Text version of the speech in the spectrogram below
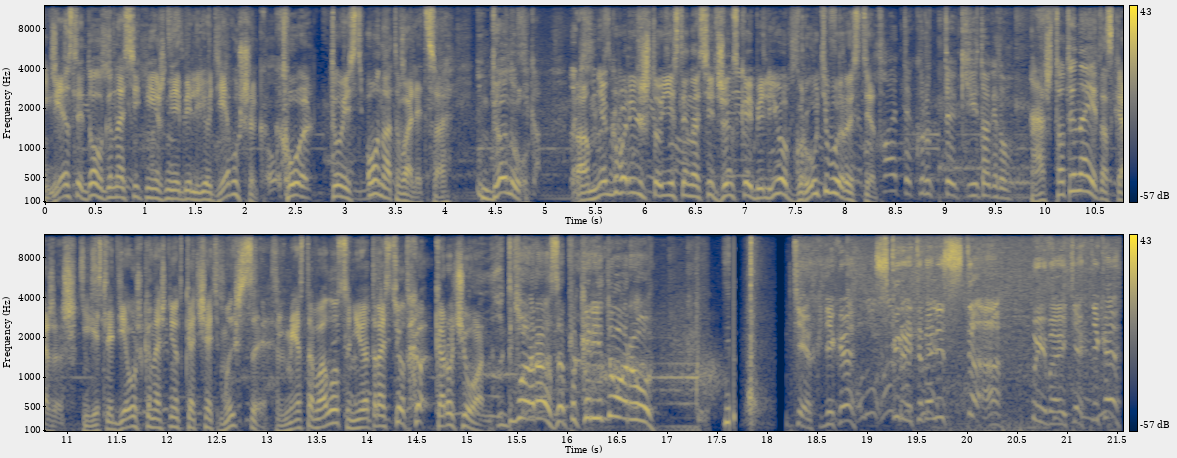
Если долго носить нижнее белье девушек, хо... то есть он отвалится. Да ну! А мне говорили, что если носить женское белье, грудь вырастет. А что ты на это скажешь? Если девушка начнет качать мышцы, вместо волос у нее отрастет х... Короче, он. Два раза по коридору! Техника скрытого листа. Боевая техника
